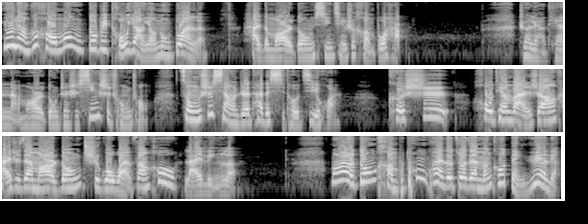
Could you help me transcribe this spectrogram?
有两个好梦都被头痒痒弄断了，害得毛尔东心情是很不好。这两天呢，毛尔东真是心事重重，总是想着他的洗头计划。可是后天晚上还是在毛尔东吃过晚饭后来临了。毛尔东很不痛快地坐在门口等月亮。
